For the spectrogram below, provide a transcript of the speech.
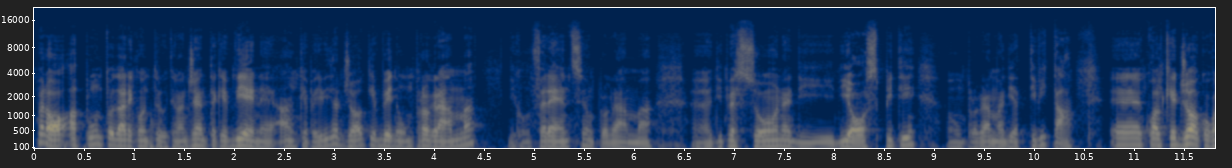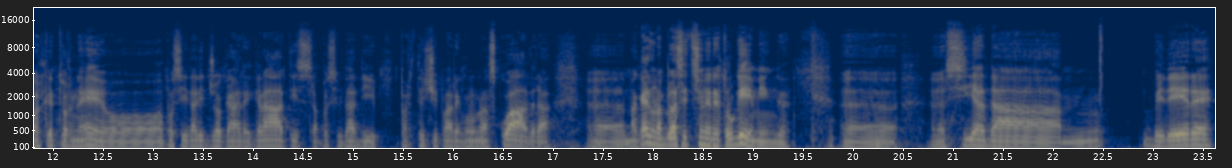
però appunto dare contenuti, una gente che viene anche per i videogiochi e vede un programma di conferenze, un programma eh, di persone, di, di, ospiti, un programma di attività, eh, qualche gioco, qualche torneo, la possibilità di giocare gratis, la possibilità di partecipare con una squadra, eh, magari una bella sezione retro gaming, eh, eh, sia da mm, vedere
